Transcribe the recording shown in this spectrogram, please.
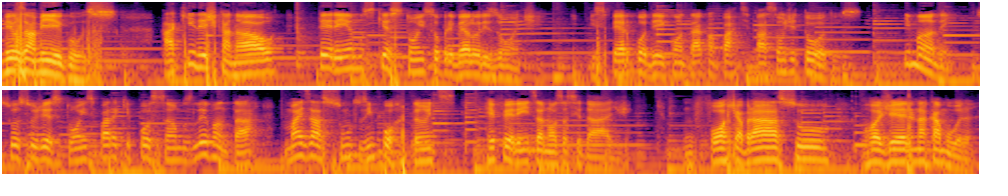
Meus amigos, aqui neste canal teremos questões sobre Belo Horizonte. Espero poder contar com a participação de todos. E mandem suas sugestões para que possamos levantar mais assuntos importantes referentes à nossa cidade. Um forte abraço, Rogério Nakamura.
